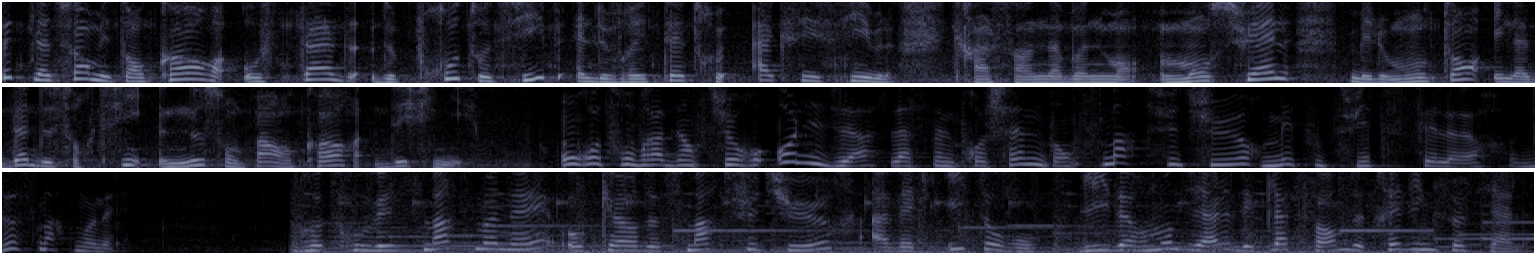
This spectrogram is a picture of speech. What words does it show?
Cette plateforme est encore au stade de prototype. Elle devrait être accessible grâce à un abonnement mensuel, mais le montant et la date de sortie ne sont pas encore définis. On retrouvera bien sûr Olivia la semaine prochaine dans Smart Future, mais tout de suite, c'est l'heure de Smart Money. Retrouvez Smart Money au cœur de Smart Future avec eToro, leader mondial des plateformes de trading social.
